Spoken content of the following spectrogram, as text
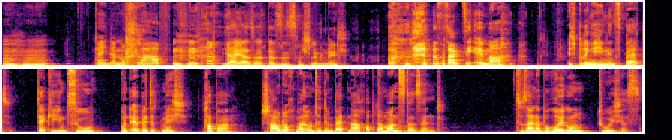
Mhm. Kann ich dann noch schlafen? Ja, ja, so, das ist so schlimm nicht. Das sagt sie immer. Ich bringe ihn ins Bett, decke ihn zu und er bittet mich, Papa, schau doch mal unter dem Bett nach, ob da Monster sind. Zu seiner Beruhigung tue ich es.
